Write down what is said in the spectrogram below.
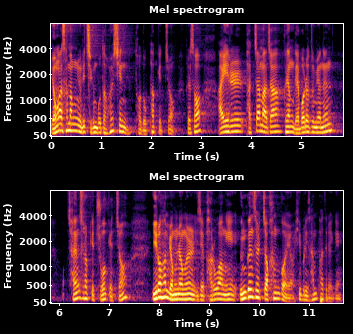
영아 사망률이 지금보다 훨씬 더 높았겠죠. 그래서 아이를 받자마자 그냥 내버려 두면은 자연스럽게 죽었겠죠. 이러한 명령을 이제 바로 왕이 은근슬쩍 한 거예요. 히브리 산파들에게.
